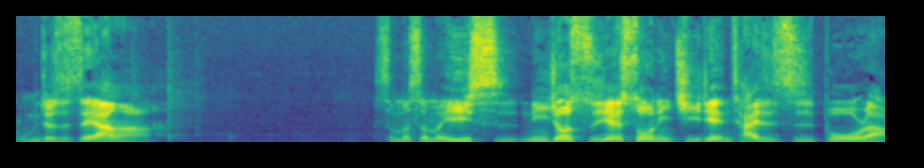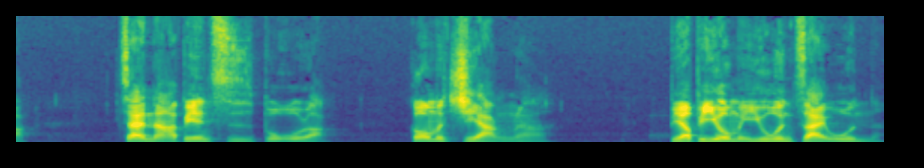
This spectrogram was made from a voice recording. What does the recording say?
我们就是这样啊，什么什么意思？你就直接说你几点开始直播啦，在哪边直播啦，跟我们讲啦，不要逼我们一问再问了。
